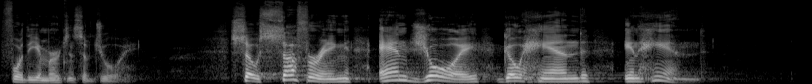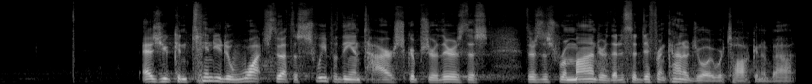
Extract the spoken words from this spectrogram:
for the emergence of joy. So suffering and joy go hand in hand. As you continue to watch throughout the sweep of the entire scripture, there's this, there's this reminder that it's a different kind of joy we're talking about.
